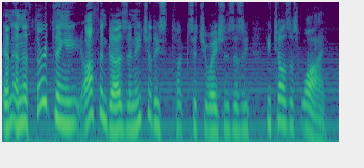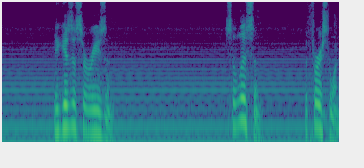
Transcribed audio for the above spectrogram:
And, and the third thing he often does in each of these t- situations is he, he tells us why. He gives us a reason. So listen, the first one.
